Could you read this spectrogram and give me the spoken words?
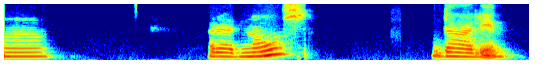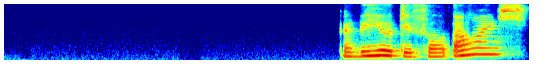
М, Red nose. Далі. A Beautiful eyes.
